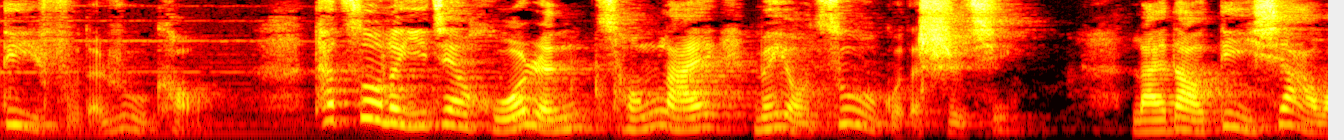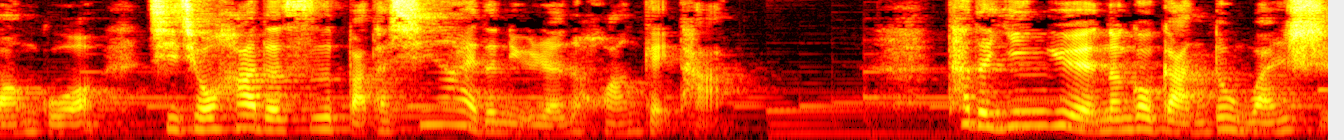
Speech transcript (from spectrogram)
地府的入口。他做了一件活人从来没有做过的事情，来到地下王国，祈求哈德斯把他心爱的女人还给他。他的音乐能够感动顽石，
